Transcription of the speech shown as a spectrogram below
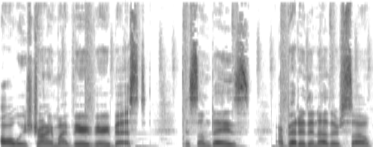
always trying my very, very best. And some days are better than others. So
